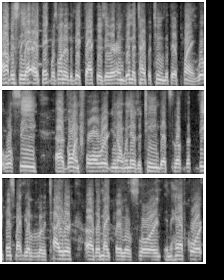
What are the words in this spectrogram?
obviously, I, I, think was one of the big factors there, and then the type of team that they're playing. We'll, we'll see uh, going forward. You know, when there's a team that's look the defense might be a little bit tighter, uh, they might play a little slower in, in the half court.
